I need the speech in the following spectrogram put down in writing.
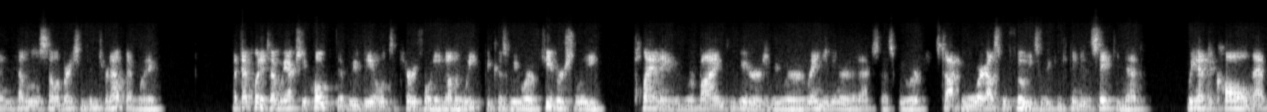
and had a little celebration. Didn't turn out that way. At that point in time, we actually hoped that we'd be able to carry forward another week because we were feverishly planning. We were buying computers. We were arranging internet access. We were stocking the warehouse with food so we can continue the safety net. We had to call that,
